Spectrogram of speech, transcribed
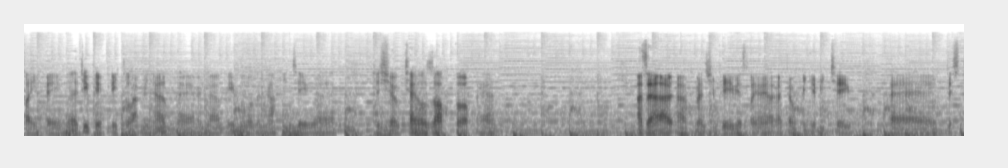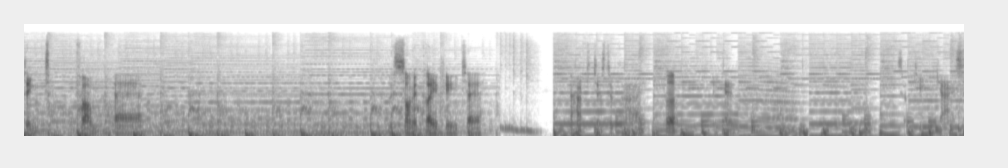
playthrough, uh, do feel free to let me know, uh, and I'll be more than happy to uh, to show Tails off. But um, as I, have mentioned previously, I, I, don't think it'd be too distinct from the Sonic playthrough to perhaps justify, but again, it's up to you guys.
